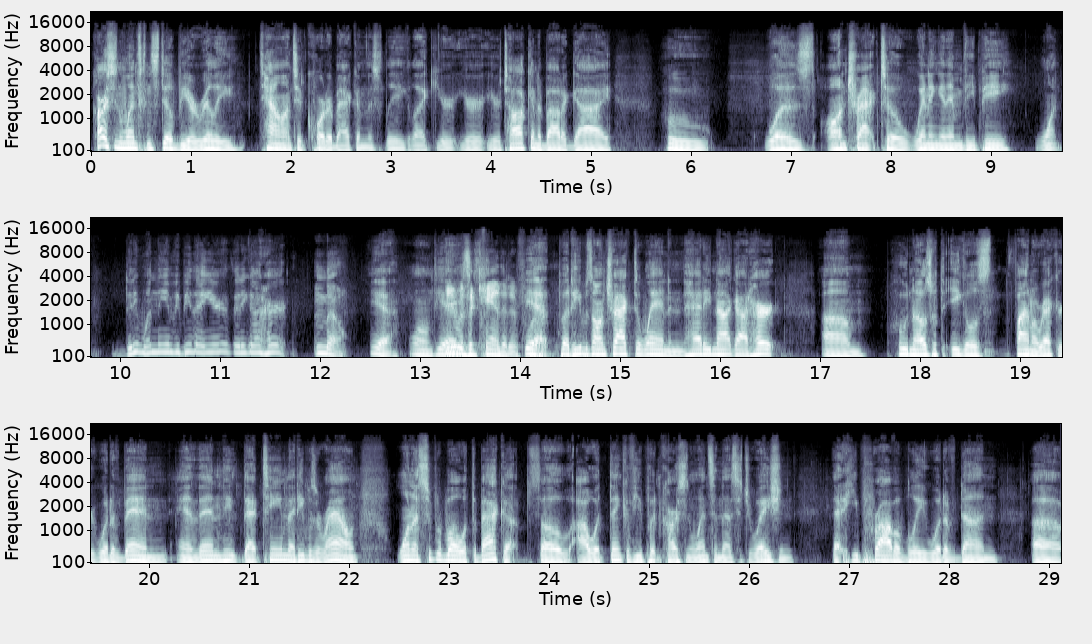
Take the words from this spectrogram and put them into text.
Carson Wentz can still be a really talented quarterback in this league. Like you're you're you're talking about a guy who was on track to winning an MVP. One did he win the MVP that year that he got hurt? No. Yeah. Well, yeah. He was a candidate for yeah, it. but he was on track to win, and had he not got hurt, um, who knows what the Eagles' final record would have been? And then he, that team that he was around won a Super Bowl with the backup. So I would think if you put Carson Wentz in that situation, that he probably would have done uh,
